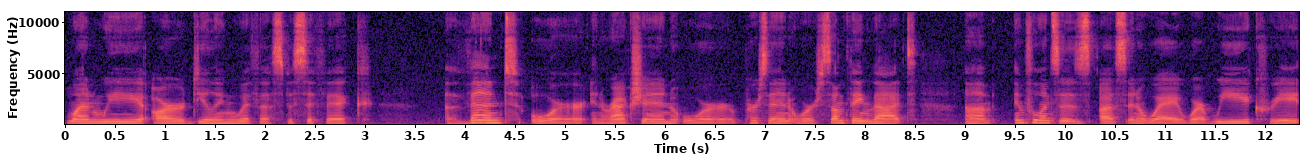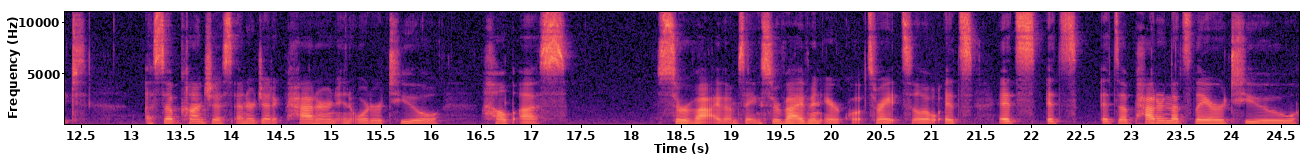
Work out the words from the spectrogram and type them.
when we are dealing with a specific event or interaction or person or something that um, influences us in a way where we create a subconscious energetic pattern in order to help us survive. I'm saying survive in air quotes, right? So it's it's it's it's a pattern that's there to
